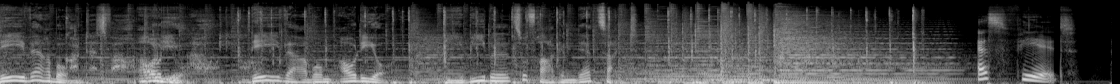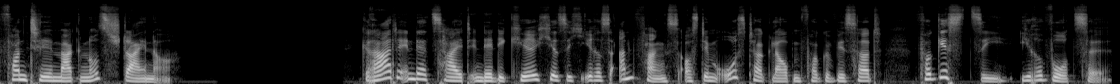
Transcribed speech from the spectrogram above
De Verbum. Gottes Wort. Audio. De Verbum Audio. Die Bibel zu Fragen der Zeit. Es fehlt von Till Magnus Steiner. Gerade in der Zeit, in der die Kirche sich ihres Anfangs aus dem Osterglauben vergewissert, vergisst sie ihre Wurzel.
